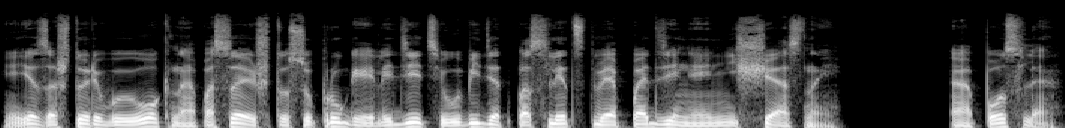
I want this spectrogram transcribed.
и я зашториваю окна, опасаясь, что супруга или дети увидят последствия падения несчастной. А после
